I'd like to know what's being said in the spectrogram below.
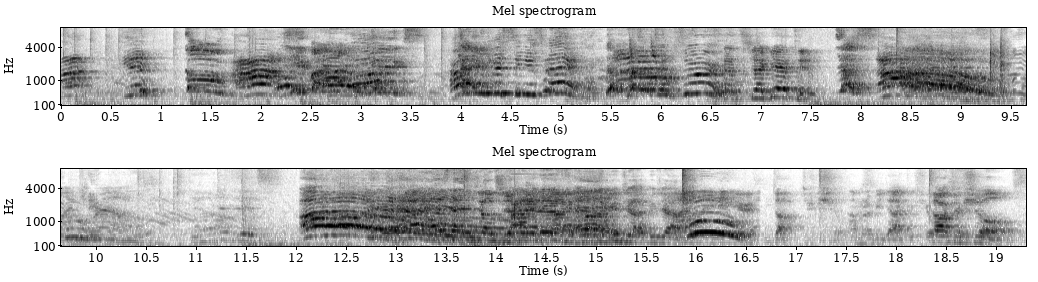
Ah! Yeah! Oh! Ah! How are you missing his head? This is absurd. That's gigantic. Yes. Ah! Final round. Oh! Giant Giant Uh, head. good job. Good job. Dr. Schultz. I'm gonna be Dr. Schultz. Dr. Schultz.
